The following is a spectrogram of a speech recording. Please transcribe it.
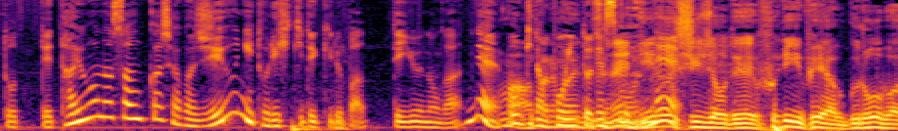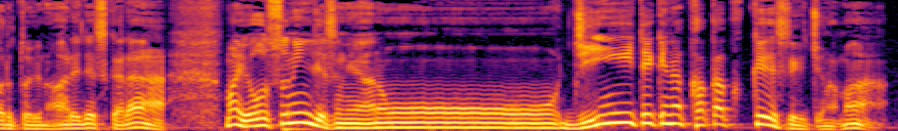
トって多様な参加者が自由に取引できる場っていうのがね、大きなポイントですもんね。ね市場でフリー、フェア、グローバルというのはあれですから、まあ、要するにですね、あのー、人為的な価格形成っていうのは、まあ、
